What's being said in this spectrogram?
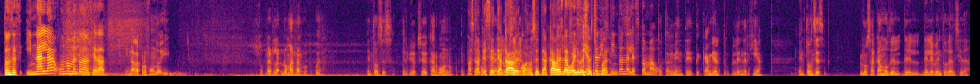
Entonces, inhala un momento de ansiedad. Inhala profundo y soplarla lo más largo que pueda. Entonces el dióxido de carbono empieza Hasta a que se te acabe. oxígeno. Cuando se te acabe Hasta le vuelves se a siente chupar. distinto en el estómago. Totalmente, te cambia la energía. Entonces lo sacamos del, del- del evento de ansiedad.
